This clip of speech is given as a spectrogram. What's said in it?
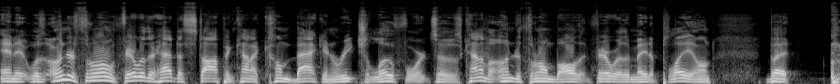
and it was underthrown. Fairweather had to stop and kind of come back and reach low for it. So it was kind of an underthrown ball that Fairweather made a play on, but.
